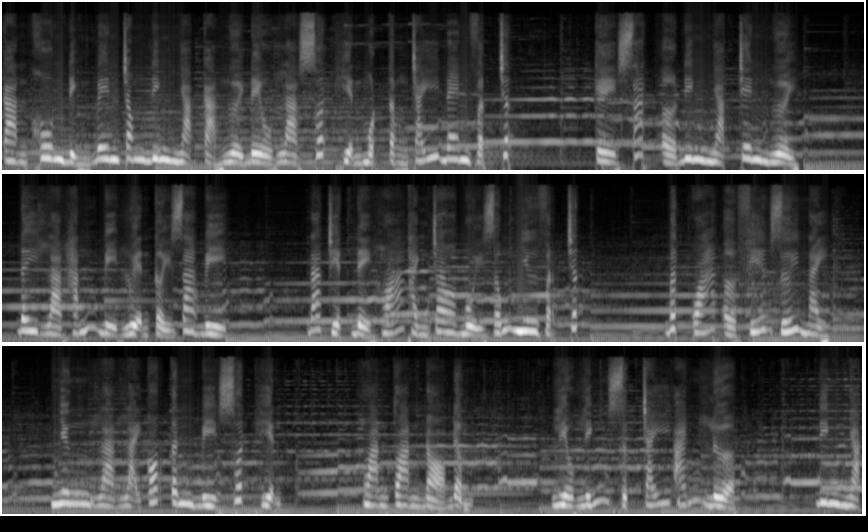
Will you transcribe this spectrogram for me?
Càn khôn đỉnh bên trong đinh nhạc cả người đều là xuất hiện một tầng cháy đen vật chất. Kề sát ở đinh nhạc trên người. Đây là hắn bị luyện cởi ra bì. Đã triệt để hóa thành cho bụi giống như vật chất. Bất quá ở phía dưới này, Nhưng là lại có tân bì xuất hiện. Hoàn toàn đỏ đậm. Liều lính rực cháy ánh lửa. Đinh nhạc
